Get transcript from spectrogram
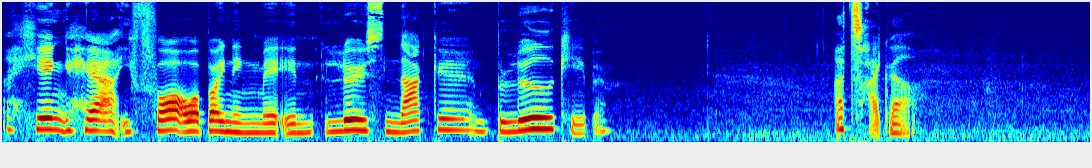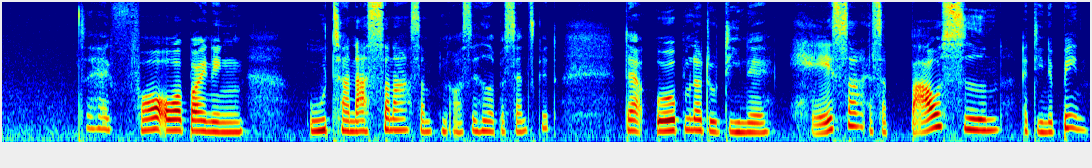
Og hæng her i foroverbøjningen med en løs nakke, en blød kæbe og træk vejret. Så her i foroverbøjningen Uttanasana, som den også hedder på sanskrit, der åbner du dine haser, altså bagsiden af dine ben.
